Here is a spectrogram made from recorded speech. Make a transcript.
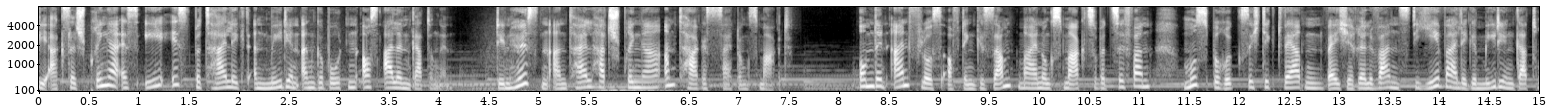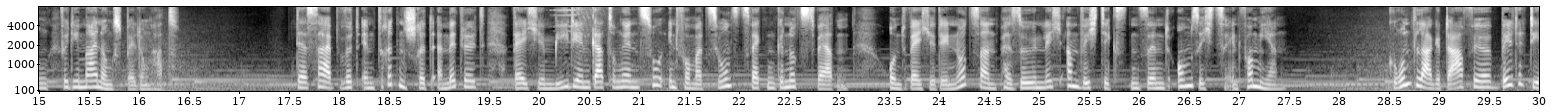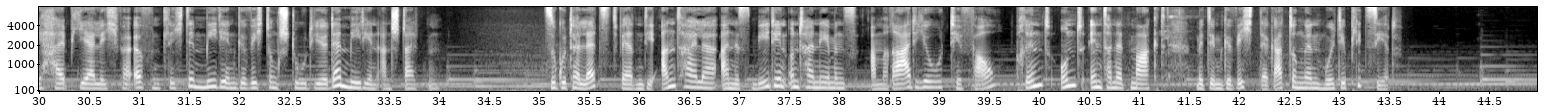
Die Axel Springer SE ist beteiligt an Medienangeboten aus allen Gattungen. Den höchsten Anteil hat Springer am Tageszeitungsmarkt. Um den Einfluss auf den Gesamtmeinungsmarkt zu beziffern, muss berücksichtigt werden, welche Relevanz die jeweilige Mediengattung für die Meinungsbildung hat. Deshalb wird im dritten Schritt ermittelt, welche Mediengattungen zu Informationszwecken genutzt werden und welche den Nutzern persönlich am wichtigsten sind, um sich zu informieren. Grundlage dafür bildet die halbjährlich veröffentlichte Mediengewichtungsstudie der Medienanstalten. Zu guter Letzt werden die Anteile eines Medienunternehmens am Radio, TV, Print- und Internetmarkt mit dem Gewicht der Gattungen multipliziert.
